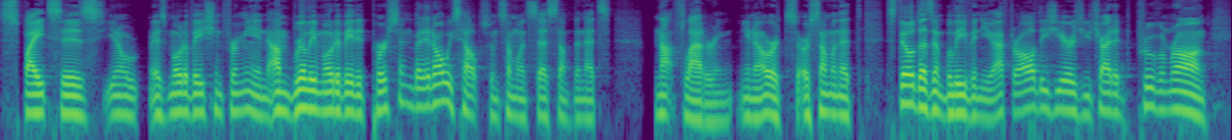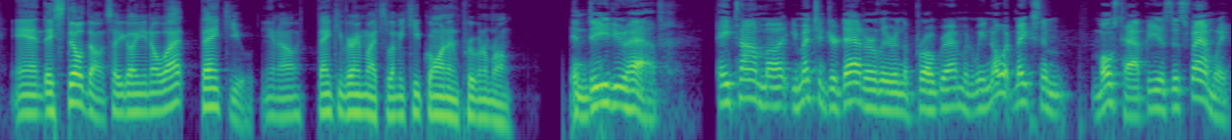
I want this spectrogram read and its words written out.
spites as you know as motivation for me, and I'm really motivated person, but it always helps when someone says something that's not flattering, you know, or or someone that still doesn't believe in you. After all these years, you try to prove them wrong, and they still don't. So you go, you know what? Thank you. You know, thank you very much. Let me keep going and proving them wrong. Indeed, you have. Hey, Tom, uh, you mentioned your dad earlier in the program, and we know what makes him most happy is his family.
